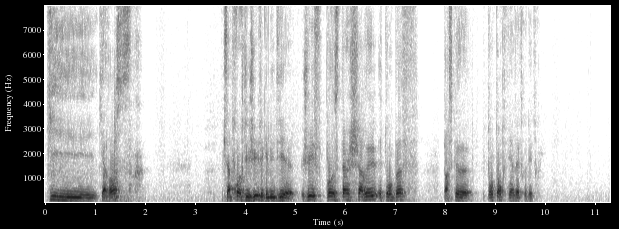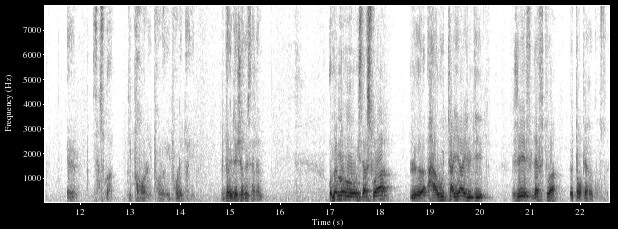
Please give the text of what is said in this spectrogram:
qui avance, qui s'approche du juif et qui lui dit euh, Juif, pose ta charrue et ton bœuf parce que ton temple vient d'être détruit. Et euh, il s'assoit, il prend, le, il, il prend le deuil, le deuil de Jérusalem. Au même moment où il s'assoit, le Haoutaya, il lui dit Juif, lève-toi, le temple est reconstruit.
